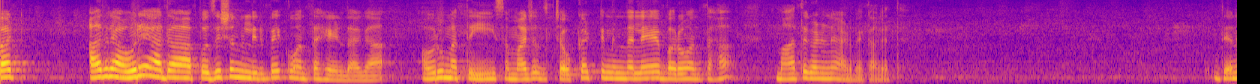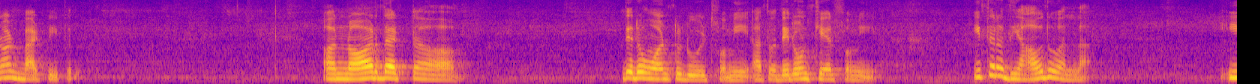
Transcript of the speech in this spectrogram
but ಆದರೆ ಅವರೇ ಆದ ಪೊಸಿಷನಲ್ಲಿ ಇರಬೇಕು ಅಂತ ಹೇಳಿದಾಗ ಅವರು ಮತ್ತು ಈ ಸಮಾಜದ ಚೌಕಟ್ಟಿನಿಂದಲೇ ಬರುವಂತಹ ಮಾತುಗಳನ್ನೇ ಆಡಬೇಕಾಗತ್ತೆ. They not bad people nor nor that they don't want to do it for me ಅಥವಾ they don't care for me ಈ ಥರದ್ದು ಯಾವುದೂ ಅಲ್ಲ. ಈ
